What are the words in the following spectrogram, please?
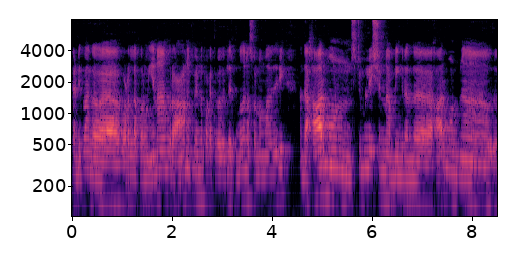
கண்டிப்பாக அங்கே உடலில் பரவும். ஏன்னா ஒரு ஆணும் பெண்ணும் பக்கத்து பக்கத்தில் இருக்கும்போது நான் சொன்ன மாதிரி அந்த ஹார்மோன் ஸ்டிமுலேஷன் அப்படிங்கிற அந்த ஹார்மோன் ஒரு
